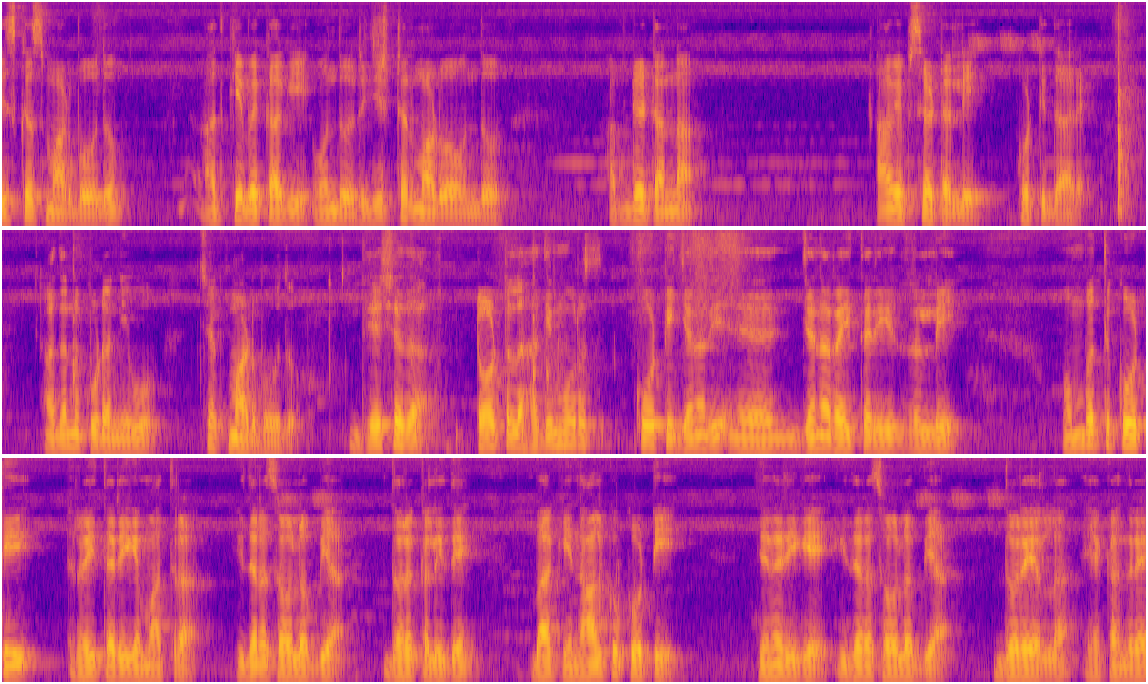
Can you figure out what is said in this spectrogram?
ಡಿಸ್ಕಸ್ ಮಾಡ್ಬೋದು. ಅದಕ್ಕೆ ಬೇಕಾಗಿ ಒಂದು ರಿಜಿಸ್ಟರ್ ಮಾಡುವ ಒಂದು ಅಪ್ಡೇಟನ್ನು ಆ ವೆಬ್ಸೈಟಲ್ಲಿ ಕೊಟ್ಟಿದ್ದಾರೆ. ಅದನ್ನು ಕೂಡ ನೀವು ಚೆಕ್ ಮಾಡ್ಬೋದು. ದೇಶದ ಟೋಟಲ್ ಹದಿಮೂರು ಕೋಟಿ ಜನರಿ ಜನ ರೈತರಲ್ಲಿ ಒಂಬತ್ತು ಕೋಟಿ ರೈತರಿಗೆ ಮಾತ್ರ ಇದರ ಸೌಲಭ್ಯ ದೊರಕಲಿದೆ. ಬಾಕಿ ನಾಲ್ಕು ಕೋಟಿ ಜನರಿಗೆ ಇದರ ಸೌಲಭ್ಯ ದೊರೆಯಲ್ಲ. ಯಾಕಂದರೆ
